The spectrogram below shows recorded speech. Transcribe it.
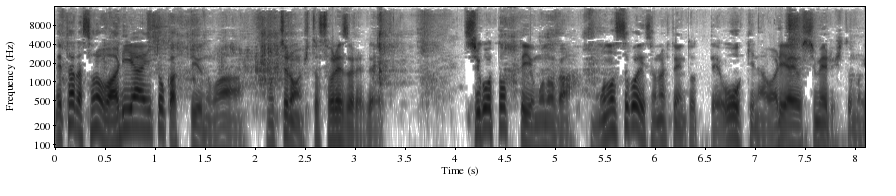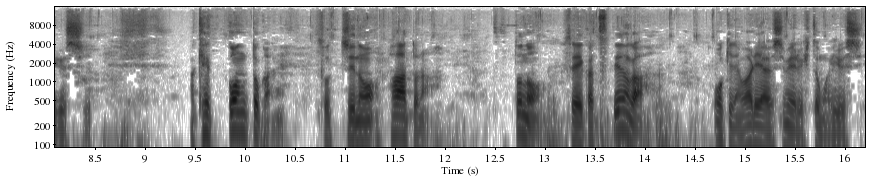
で、ただその割合とかっていうのは、もちろん人それぞれで、仕事っていうものが、ものすごいその人にとって大きな割合を占める人もいるし、結婚とかね、そっちのパートナーとの生活っていうのが大きな割合を占める人もいるし、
